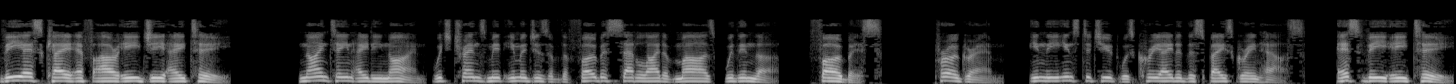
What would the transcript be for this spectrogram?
VSKFREGAT 1989 which transmit images of the Phobos satellite of Mars, within the Phobos program. In the institute was created the Space Greenhouse SVET,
